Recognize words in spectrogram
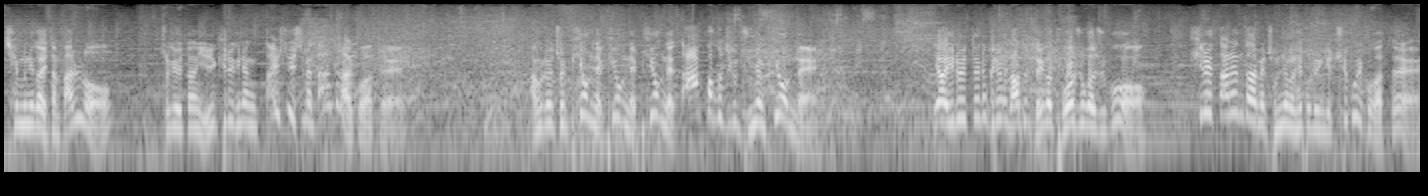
채문이가 일단 빨러. 저기 일단 1킬을 그냥 딸 수 있으면 따는 게 나을 것 같아. 안 그래도 저기 피 없네 피 없네 피 없네. 딱 봐도 지금 두 명 피 없네. 야 이럴 때는 그냥 나도 내가 도와줘가지고 킬을 따낸 다음에 점령을 해버리는 게 최고일 것 같아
